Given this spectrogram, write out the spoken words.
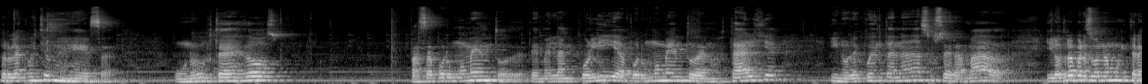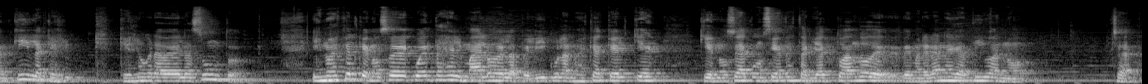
pero la cuestión es esa. Uno de ustedes dos pasa por un momento de, melancolía, por un momento de nostalgia y no le cuenta nada a su ser amado. Y la otra persona muy tranquila, que es, que es lo grave del asunto. Y no es que el que no se dé cuenta es el malo de la película, no es que aquel quien quien no sea consciente estaría actuando de, de manera negativa, no. O sea,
